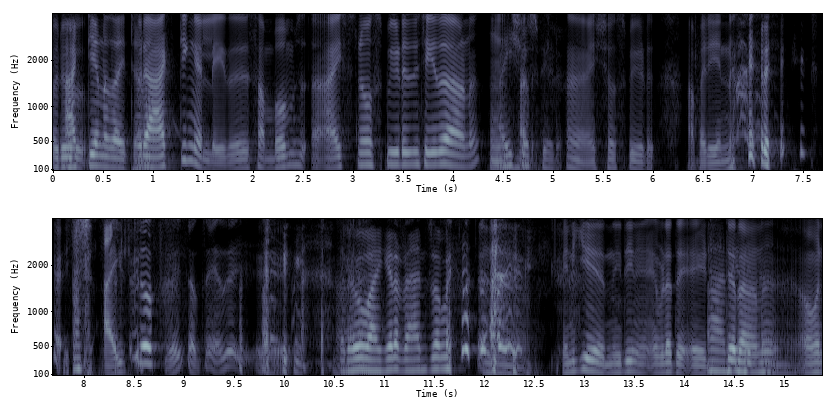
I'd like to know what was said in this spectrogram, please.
ഒരു ഒരു ആക്ടിങ് അല്ലേ ഇത്? സംഭവം ഐസ്നോ സ്പീഡ് ഇത് ചെയ്തതാണ്. ഐഷോ സ്പീഡ്. ഐഷോ സ്പീഡ്. അപ്പൊ ഭയങ്കര ഫാൻസ് ഉള്ള എനിക്ക് നിതിൻ ഇവിടെ എഡിറ്ററാണ് ആണ്. അവൻ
